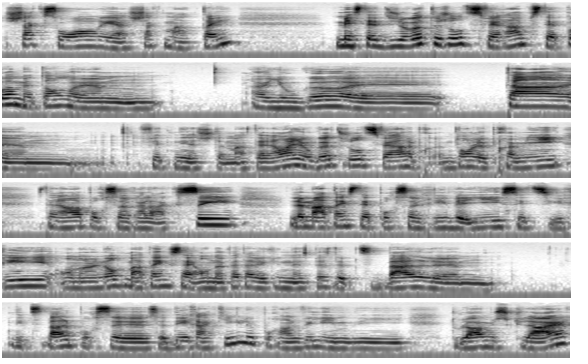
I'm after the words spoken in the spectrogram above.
chaque soir et à chaque matin, mais c'était du yoga toujours différent, puis c'était pas, mettons, un yoga tant fitness, justement. C'était vraiment yoga toujours différent. Le, le premier, c'était vraiment pour se relaxer. Le matin, c'était pour se réveiller, s'étirer. On a un autre matin que on a fait avec une espèce de petite balle, euh, des petites balles pour se, déraquer, là, pour enlever les, douleurs musculaires.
